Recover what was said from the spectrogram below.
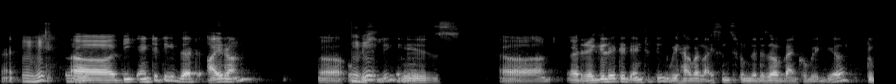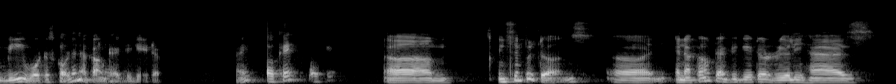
Right? Mm-hmm. Uh, the entity that I run uh, officially mm-hmm. is uh, a regulated entity. We have a license from the Reserve Bank of India to be what is called an account aggregator. Right? Okay. Okay. Um, in simple terms, uh, an account aggregator really has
